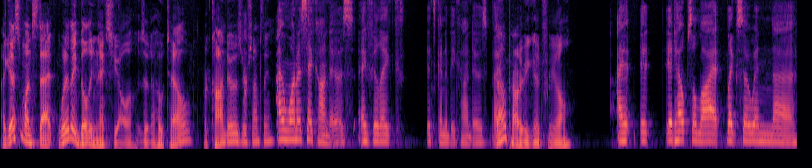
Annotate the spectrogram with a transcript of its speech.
I guess once that, what are they building next to y'all? Is it a hotel or condos or something? I want to say condos. I feel like it's going to be condos, but That would probably be good for y'all. I it it helps a lot. Like so when uh,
